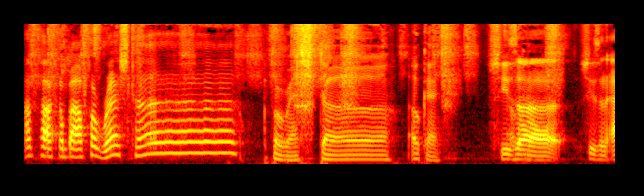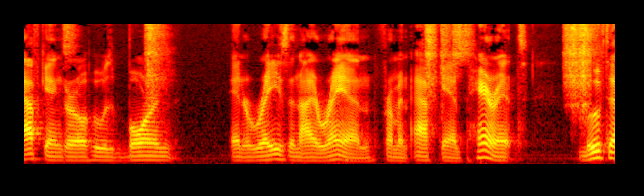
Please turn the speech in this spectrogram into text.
I'm talking about Fereshteh. Foresta. Okay. She's uh she's an Afghan girl who was born and raised in Iran from an Afghan parent, moved to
